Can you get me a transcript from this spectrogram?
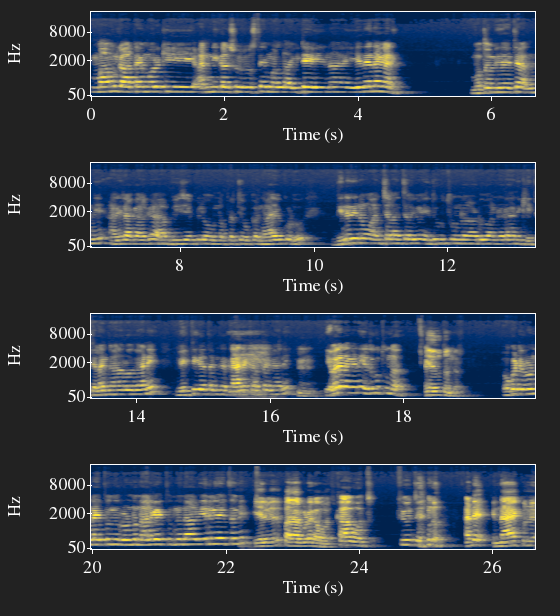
మామూలుగా ఆ టైం వరకు అన్ని కలిసి చూస్తే మళ్ళీ ఇటే అయినా ఏదైనా కానీ మొత్తం మీద అయితే అన్ని అన్ని రకాలుగా బీజేపీలో ఉన్న ప్రతి ఒక్క నాయకుడు దినదినం అంచెలంచెలుగా ఎదుగుతున్నాడు అనడానికి తెలంగాణలో కానీ వ్యక్తిగతంగా కార్యకర్త కానీ ఎవరైనా కానీ ఎదుగుతున్నారు. ఎదుగుతున్నారు. ఒకటి రెండు అవుతుంది రెండు నాలుగు అవుతుంది నాలుగు ఎనిమిది అవుతుంది. ఎనిమిది పదహారు కూడా కావచ్చు. కావచ్చు. ఫ్యూచర్లో అంటే నాయకుని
